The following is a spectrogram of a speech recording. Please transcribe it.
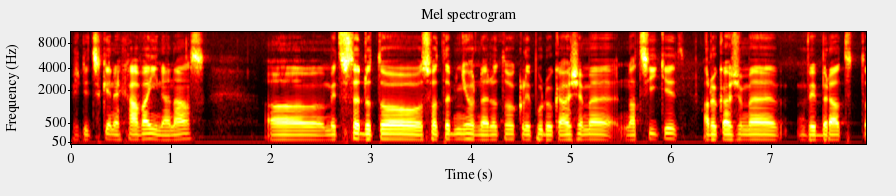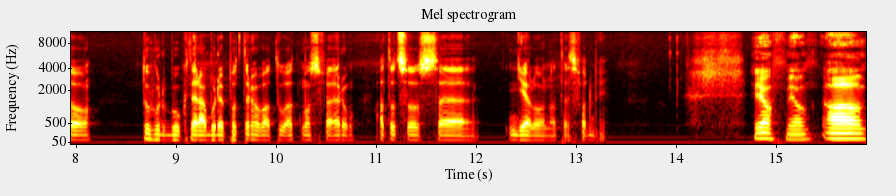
vždycky nechávají na nás. Uh, my se do toho svatebního dne, do toho klipu dokážeme nacítit a dokážeme vybrat to, tu hudbu, která bude potrhovat tu atmosféru a to, co se dělo na té svatbě. Jo, jo. Uh,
